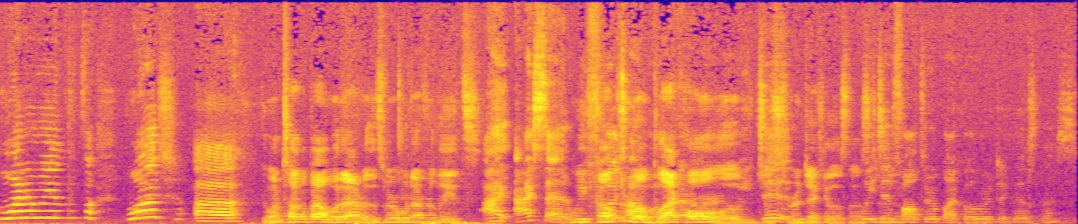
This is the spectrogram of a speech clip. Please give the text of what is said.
What are we in the what? Uh, You want to talk about whatever? This is where whatever leads. I I said We fell through a black hole of We just did. ridiculousness. We did fall through a black hole of ridiculousness.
